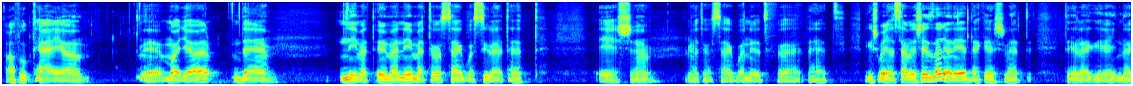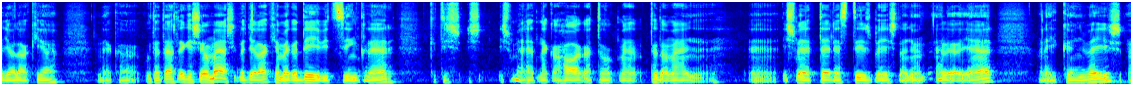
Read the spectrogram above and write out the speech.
apukája magyar, de német, ő már Németországban született, és Németországban nőtt fel, tehát is magyar számos, és ez nagyon érdekes, mert tényleg egy nagy alakja ennek a kutatásnak, és a másik nagy alakja meg a David Sinclair, akit is, is ismerhetnek a hallgatók, mert tudomány ismeretterjesztésbe is nagyon előjár. Van egy könyve is, a,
